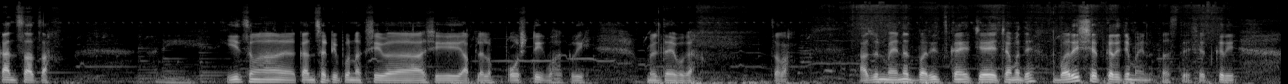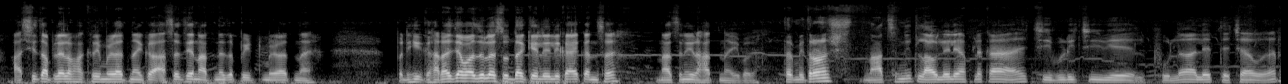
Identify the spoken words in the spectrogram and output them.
कणसाचा आणि हीच कणसं टिपून अक्षी अशी आपल्याला पौष्टिक भाकरी मिळते बघा. चला. अजून मेहनत बरीच कायची आहे याच्यामध्ये. बरीच शेतकऱ्याची मेहनत असते. शेतकरी अशीच आपल्याला भाकरी मिळत नाही का? असंच हे नाचण्याचं पीठ मिळत नाही. पण ही घराच्या बाजूला सुद्धा केलेली काय कणसं नाचणी राहत नाही बघा. तर मित्रांनो नाचणीत लावलेली आपलं काय? चिबडीची वेल. फुलं आले त्याच्यावर.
